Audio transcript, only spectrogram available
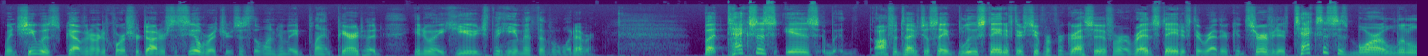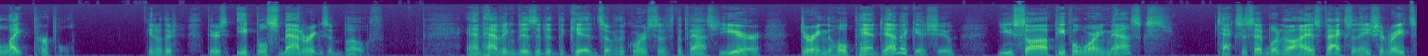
when she was governor. And of course, her daughter Cecile Richards is the one who made Planned Parenthood into a huge behemoth of a whatever. But Texas is oftentimes you'll say blue state if they're super progressive or a red state if they're rather conservative. Texas is more a little light purple. You know, there, there's equal smatterings of both. And having visited the kids over the course of the past year during the whole pandemic issue, you saw people wearing masks. Texas had one of the highest vaccination rates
